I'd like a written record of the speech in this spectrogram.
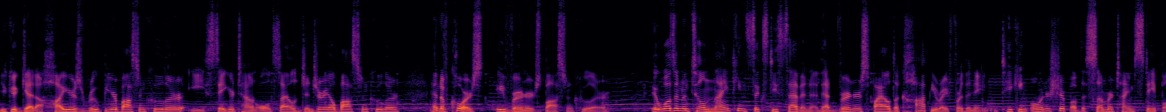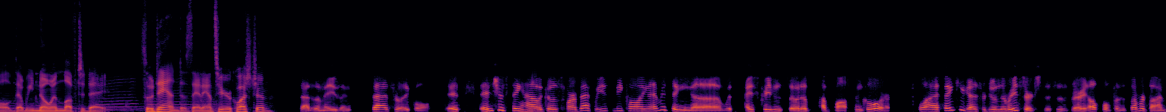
You could get a Hires root beer Boston cooler, a Saegertown old style ginger ale Boston cooler, and of course, a Vernors Boston cooler. It wasn't until 1967 that Vernors filed a copyright for the name, taking ownership of the summertime staple that we know and love today. So, Dan, does that answer your question? That is amazing. That's really cool. It's interesting how it goes far back. We used to be calling everything uh, with ice cream and soda a Boston Cooler. Well, I thank you guys for doing the research. This is very helpful for the summertime.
